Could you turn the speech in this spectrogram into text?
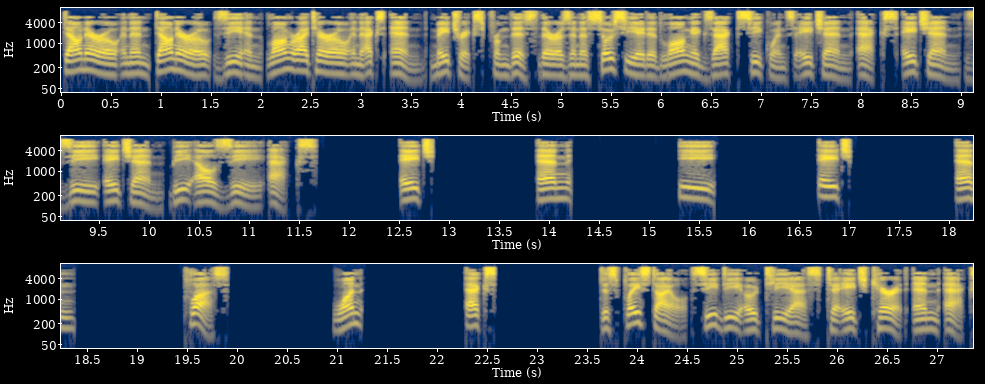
down arrow and n down arrow z and long right arrow and x end matrix. From this there is an associated long exact sequence HN x HN z HN BLZ x. H N E H N plus one X Display style CDOTS to H caret N X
